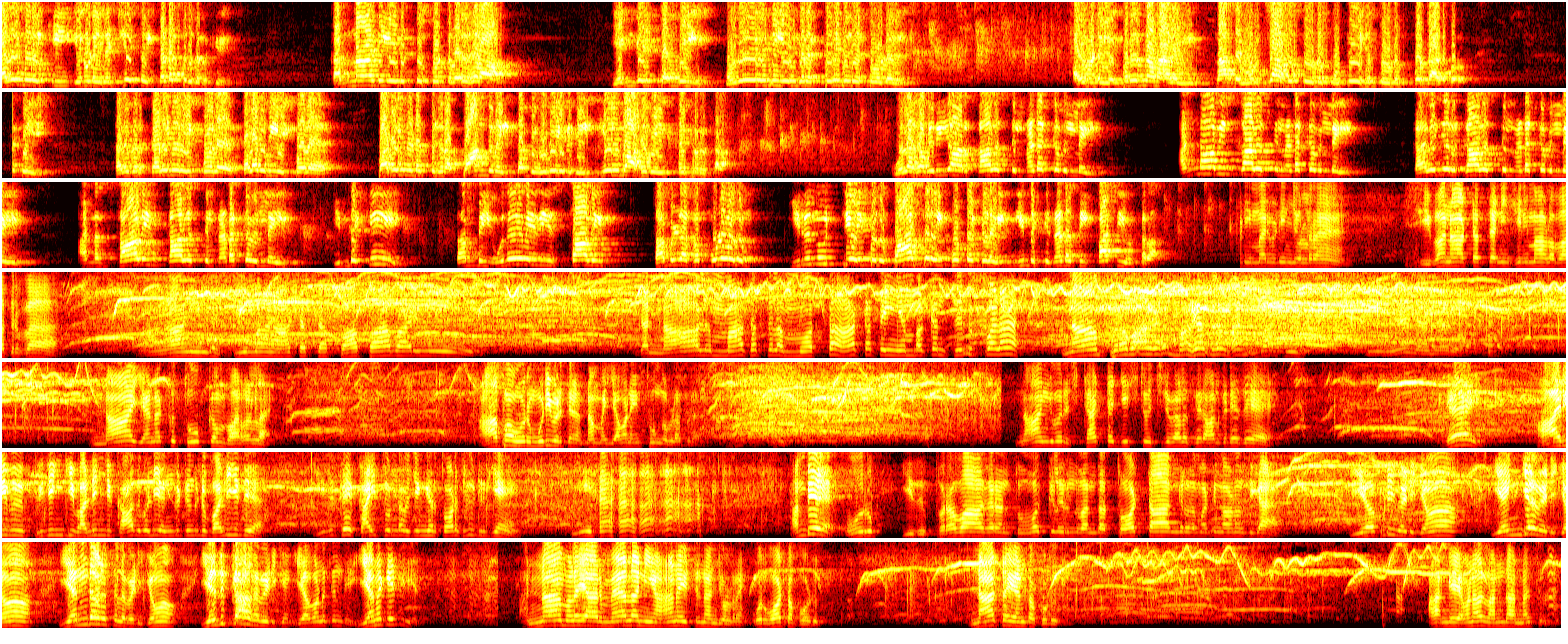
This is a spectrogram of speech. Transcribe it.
தலைமுறைக்கு என்னுடைய லட்சியத்தை கடத்துவதற்கு கண்ணாடி எடுத்துக் கொண்டு வருகிறான். எங்கள் தம்பி உதயநிதி என்கிற பெருமிதத்தோடு அவருடைய பிறந்த நாளை நாங்கள் உற்சாகத்தோடும் உத்வேகத்தோடும் கொண்டாடுகிறோம். தலைவர் கலைஞரைப் போல தளபதியைப் போல படை நடத்துகிற பாங்கினை தம்பி உதயநிதி இயல்பாகவே பெற்றிருக்கிறார். உலக பெரியார் காலத்தில் நடக்கவில்லை அண்ணாவின் காலத்தில் நடக்கவில்லை கலைஞர் காலத்தில் நடக்கவில்லை அண்ணன் ஸ்டாலின் காலத்தில் நடக்கவில்லை. இன்றைக்கு தம்பி உதயநிதி ஸ்டாலின் தமிழகம் முழுவதும் இருநூற்றி ஐம்பது பாசறை கூட்டங்களை இன்றைக்கு நடத்தி காட்டியிருக்கிறார். மறுபடியும் மறுபடியும் சொல்றேன். சிவன் ஆட்டத்தை நீ சினிமாவில் பார்த்துருப்ப. ஆனா நீ இந்த சீமான் ஆட்டத்தை பாப்பா பாரு. இந்த நாலு மாசத்துல மொத்த ஆட்டத்தையும் என் பக்கம் திருப்பல. நான் பிரபாகர மகன் நான் எனக்கு தூக்கம் வரல. அப்ப ஒரு முடிவெடுத்தேன் நம்ம எவனையும் தூங்க விடக்கூடாது. நான் ஒரு ஸ்ட்ராட்டஜிஸ்ட் வச்சுட்டு வேலை செய்யற ஆள் கிடையாது. ஏய் அறிவு பிதுங்கி வலிஞ்சு காது வலி எங்கிட்டு இங்கிட்டு வலியுது. இதுக்கே கை துண்டை வச்சு இங்க தொடச்சிக்கிட்டு இருக்கேன். தம்பி ஒரு இது பிரபாகரன் துவக்கில் இருந்து வந்த தோட்டாங்கிறத மட்டும் கவனம் வச்சுக்க எப்படி வெடிக்கும்? எங்க வெடிக்கும்? எந்த இடத்துல வெடிக்கும்? எதுக்காக வெடிக்கும்? எவனுக்கும் தெரியும் எனக்கே தெரியாது. அண்ணாமலையார் மேல நீ ஆணையிட்டு நான் சொல்றேன். ஒரு ஓட்டை போடு. நாட்டை என்கிட்ட கொடு. அங்க எவனால் வந்தான்னா சொல்லு.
